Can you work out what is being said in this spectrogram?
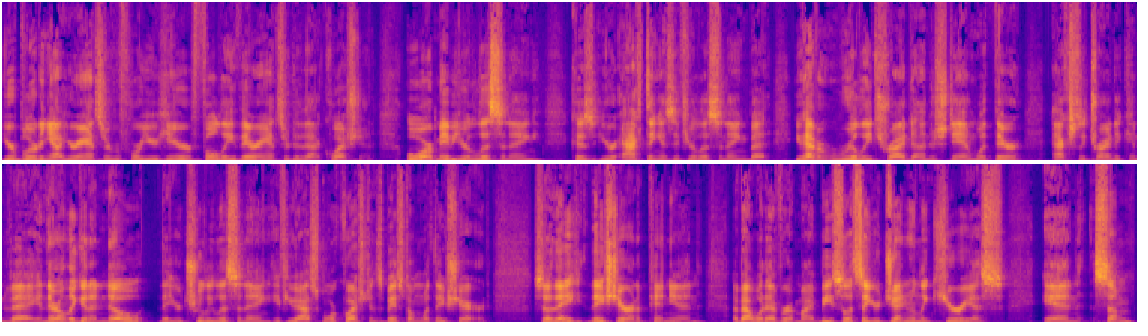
you're blurting out your answer before you hear fully their answer to that question. Or maybe you're listening because you're acting as if you're listening, but you haven't really tried to understand what they're actually trying to convey. And they're only going to know that you're truly listening if you ask more questions based on what they shared. So they they share an opinion about whatever it might be. So let's say you're genuinely curious in some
